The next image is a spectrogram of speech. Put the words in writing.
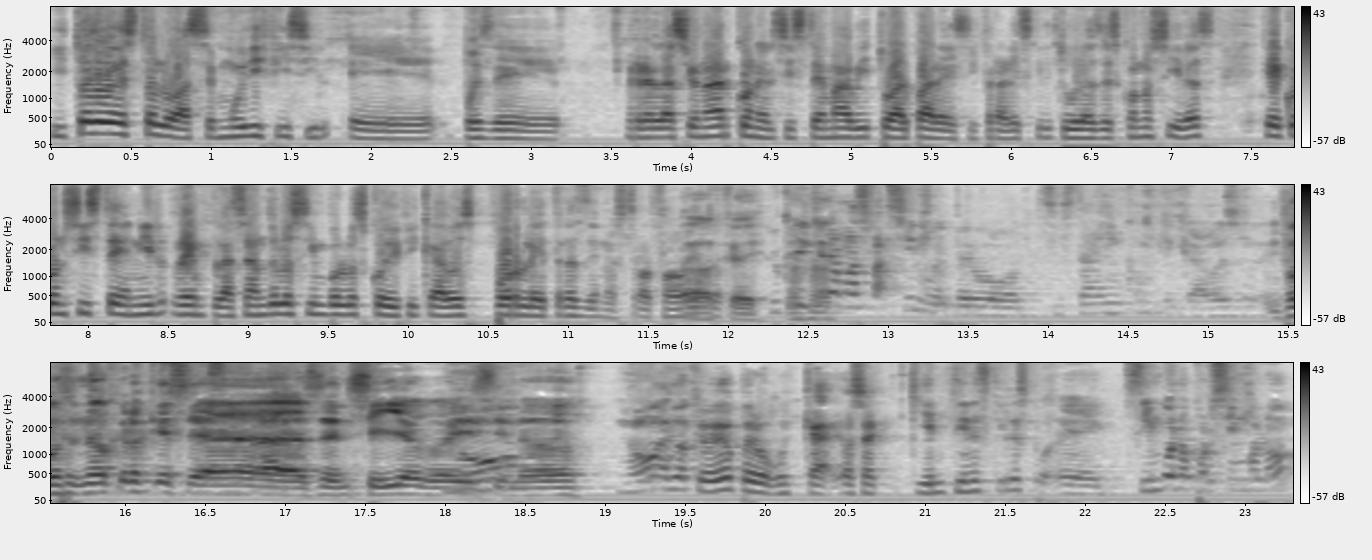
y todo esto lo hace muy difícil eh, pues de relacionar con el sistema habitual para descifrar escrituras desconocidas que consiste en ir reemplazando los símbolos codificados por letras de nuestro alfabeto. Ok, Yo creí que era más fácil, güey, pero sí está bien complicado eso. de- Pues no creo que sea sencillo, güey, No. si no... No, es lo que veo, pero, güey, o sea, ¿quién tienes que ir eh, símbolo por símbolo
